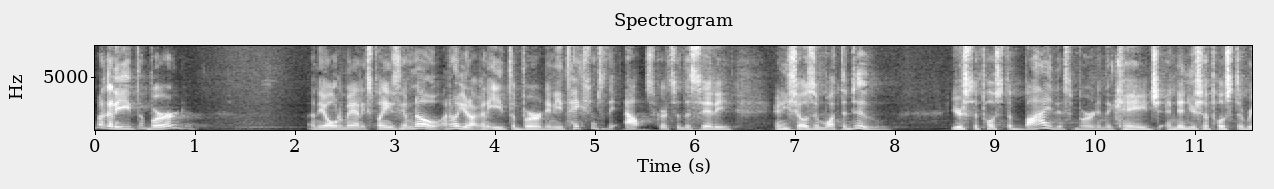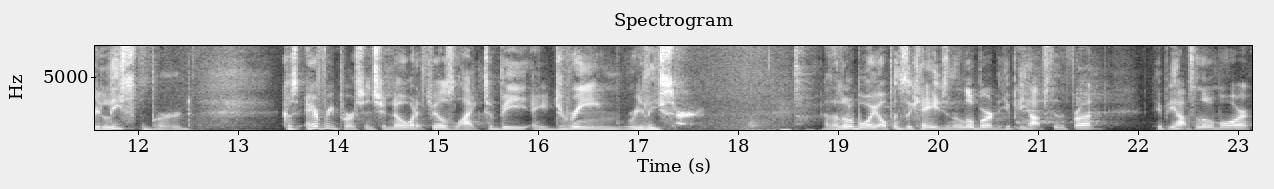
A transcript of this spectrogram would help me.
not going to eat the bird. And the old man explains to him, No, I know you're not going to eat the bird. And he takes him to the outskirts of the city and he shows him what to do. You're supposed to buy this bird in the cage and then you're supposed to release the bird. Because every person should know what it feels like to be a dream releaser. And the little boy opens the cage and the little bird hippity hops to the front, hippity hops a little more.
